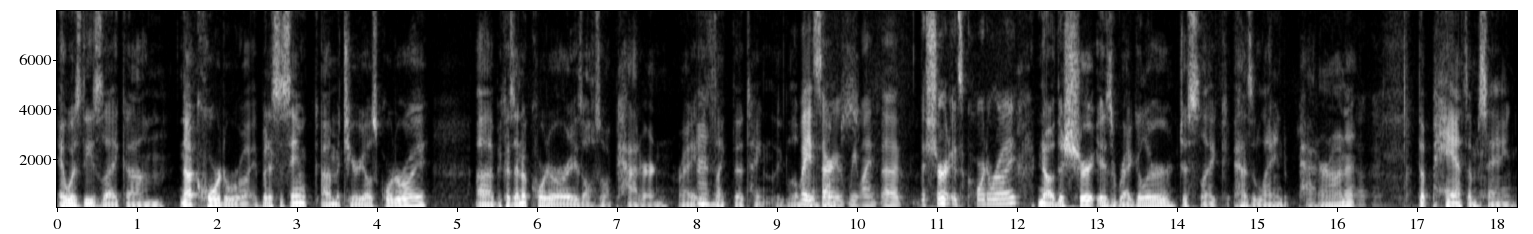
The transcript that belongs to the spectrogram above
It was these like um not corduroy, but it's the same uh, material as corduroy. Uh, because I know corduroy is also a pattern, right? It's like the tight, like little. Mm-hmm. Wait, little sorry, bumps. rewind. Uh, the shirt is corduroy. No, the shirt is regular, just like it has a lined pattern on it. Okay. The pants, I'm saying,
